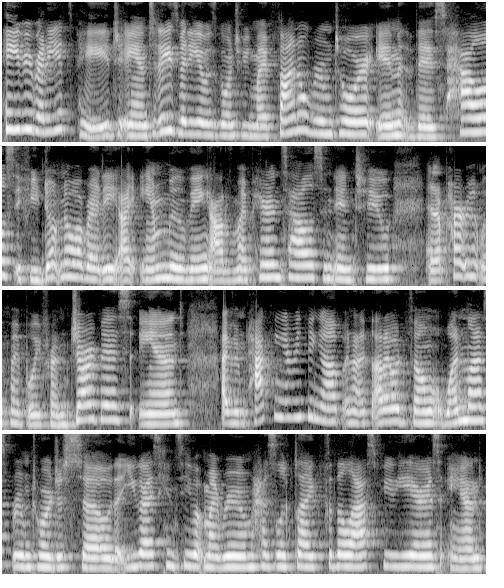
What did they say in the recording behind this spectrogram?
Hey everybody, it's Paige, and today's video is going to be my final room tour in this house. If you don't know already, I am moving out of my parents' house and into an apartment with my boyfriend Jarvys, and I've been packing everything up, and I thought I would film one last room tour just so that you guys can see what my room has looked like for the last few years, and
